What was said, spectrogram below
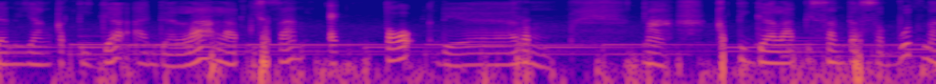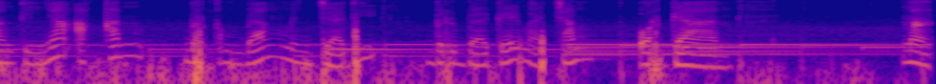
dan yang ketiga adalah lapisan ek ectoderm. Nah, ketiga lapisan tersebut nantinya akan berkembang menjadi berbagai macam organ. Nah,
